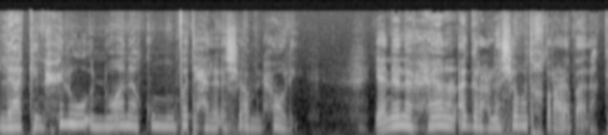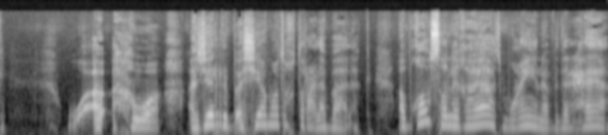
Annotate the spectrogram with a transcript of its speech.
لكن حلو إنه أنا أكون منفتحة للأشياء من حولي. يعني أنا أحيانا أقرأ على أشياء ما تخطر على بالك. وأجرب أشياء ما تخطر على بالك. أبغى أوصل لغايات معينة في ذا الحياة.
